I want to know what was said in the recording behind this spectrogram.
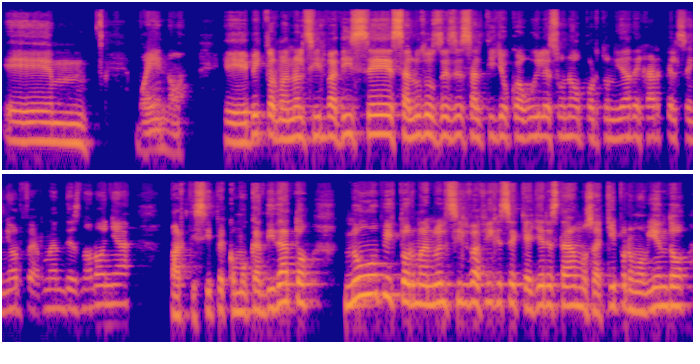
Em, bueno, eh, Víctor Manuel Silva dice: Saludos desde Saltillo, Coahuila. Es una oportunidad dejar que el señor Fernández Noroña participe como candidato. No, Víctor Manuel Silva, fíjese que ayer estábamos aquí promoviendo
